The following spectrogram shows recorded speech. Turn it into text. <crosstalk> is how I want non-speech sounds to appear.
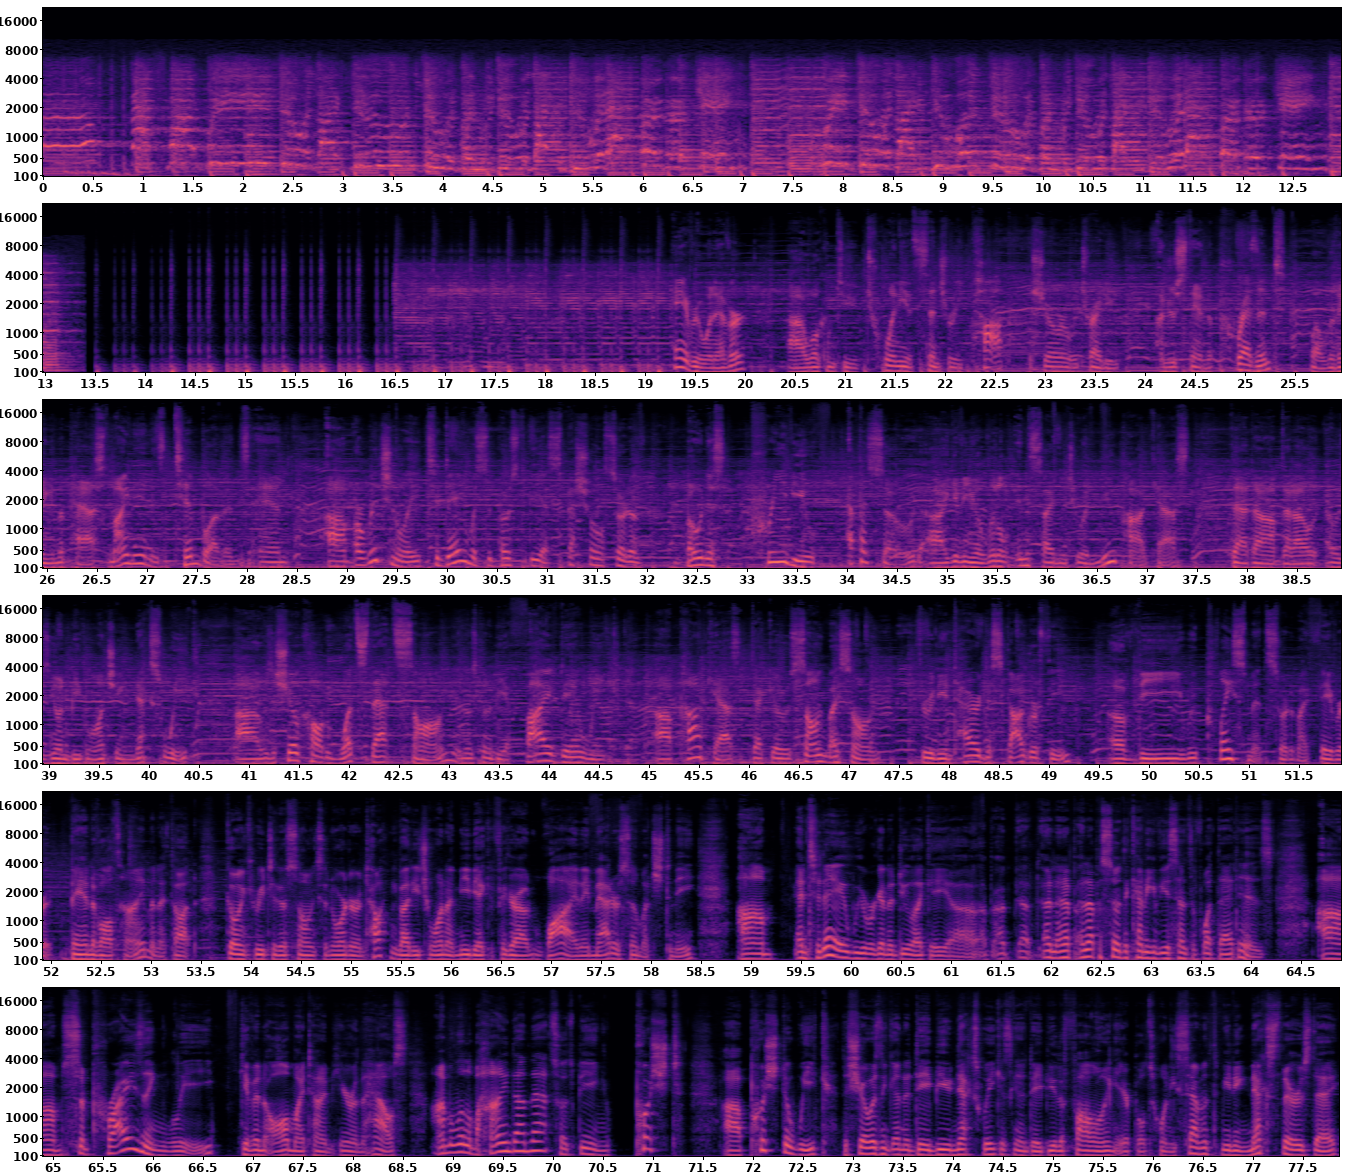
Hey everyone ever. Uh, welcome to 20th Century Pop, the show where we try to understand the present while living in the past. My name is Tim Blevins, and um, originally today was supposed to be a special sort of bonus preview episode, uh, giving you a little insight into a new podcast that um, that I, I was going to be launching next week. Uh, it was a show called What's That Song? And it was going to be a five day a week uh, podcast that goes song by song through the entire discography of the Replacements, sort of my favorite band of all time. And I thought going through each of their songs in order and talking about each one, I maybe I could figure out why they matter so much to me. Um, and today we were going to do like a, uh, a, a an, episode to kind of give you a sense of what that is. Um, surprisingly, given all my time here in the house, I'm a little behind on that, so it's being pushed uh, pushed a week. The show isn't going to debut next week. It's going to debut the following April 27th, meaning next Thursday.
